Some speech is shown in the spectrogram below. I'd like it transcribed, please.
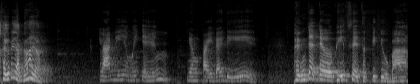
ใครก็ไม่อยากได้อะ ร้านนี้ยังไม่เจ๊ง ยังไปได้ดี ถึงจะเจอพิษเศรษฐกิจอยู่บ้าง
